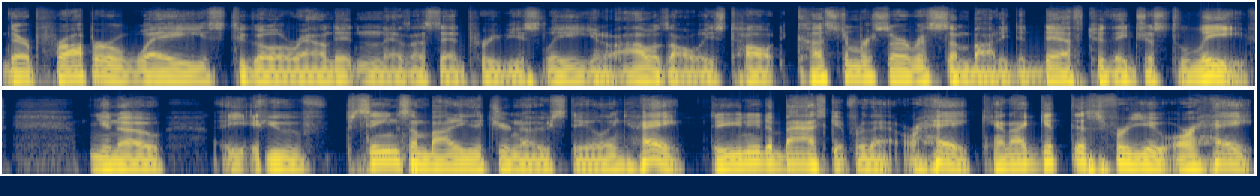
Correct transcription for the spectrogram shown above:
There are proper ways to go around it. And as I said previously, you know, I was always taught customer service somebody to death till they just leave. You know, if you've seen somebody that you know stealing, hey, do you need a basket for that? Or hey, can I get this for you? Or hey,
